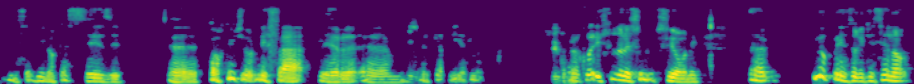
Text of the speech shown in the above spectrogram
di Sabino Cassesi eh, pochi giorni fa per, ehm, per capirlo. Allora, quali sono le soluzioni? Eh, io penso che ci siano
